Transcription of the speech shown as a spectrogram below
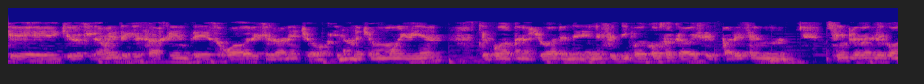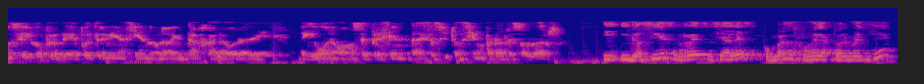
que, que, lógicamente que esa gente, esos jugadores que lo han hecho y lo han hecho muy bien te puedan ayudar en, ese tipo de cosas que a veces parecen simplemente consejos pero que después termina siendo una ventaja a la hora de, de que bueno cuando se presenta esa situación para resolver. ¿Y, ¿Y lo sigues en redes sociales? ¿Conversas con él actualmente?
